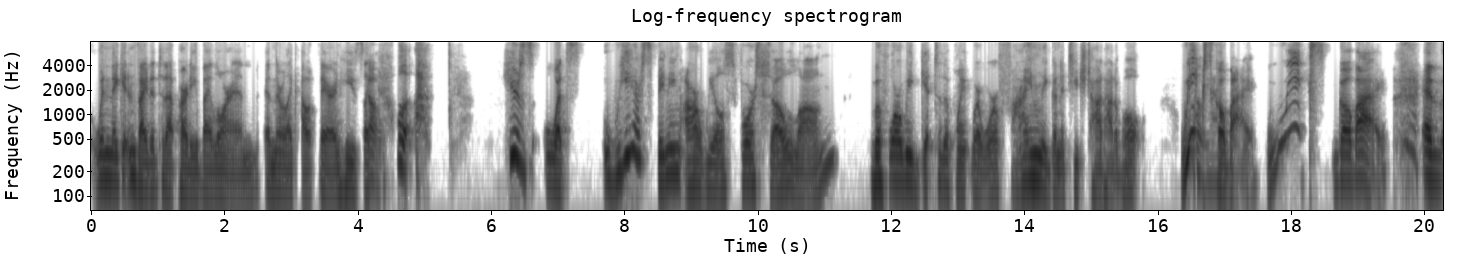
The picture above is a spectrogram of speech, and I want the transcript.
when they get invited to that party by lauren and they're like out there and he's like oh, Well, here's what's we are spinning our wheels for so long before we get to the point where we're finally going to teach Todd how to bowl. Weeks oh, yeah. go by, weeks go by. And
